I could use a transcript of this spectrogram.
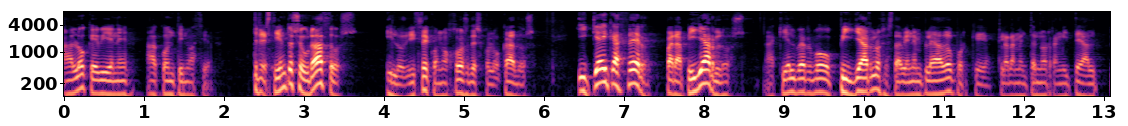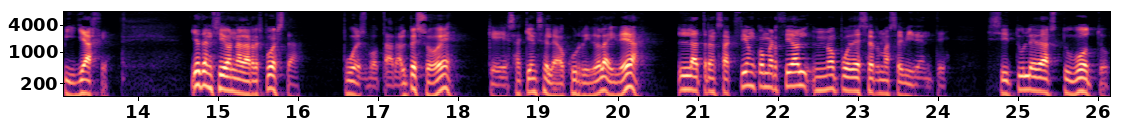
a lo que viene a continuación. 300 eurazos. Y lo dice con ojos descolocados. ¿Y qué hay que hacer para pillarlos? Aquí el verbo pillarlos está bien empleado porque claramente nos remite al pillaje. Y atención a la respuesta. Pues votar al PSOE, que es a quien se le ha ocurrido la idea. La transacción comercial no puede ser más evidente. Si tú le das tu voto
